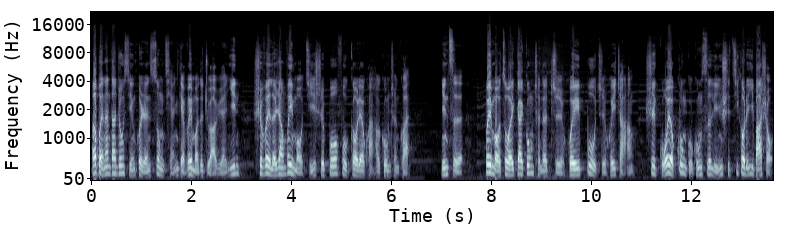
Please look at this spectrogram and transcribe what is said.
而本案当中，行贿人送钱给魏某的主要原因，是为了让魏某及时拨付购料款和工程款。因此，魏某作为该工程的指挥部指挥长，是国有控股公司临时机构的一把手，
